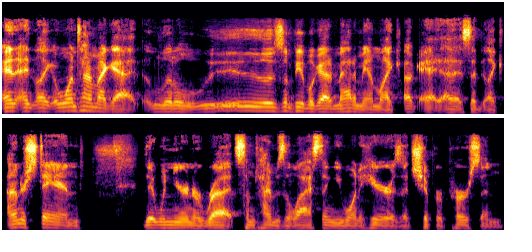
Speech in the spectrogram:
And and like one time I got a little some people got mad at me. I'm like, okay, I said like understand that when you're in a rut, sometimes the last thing you want to hear is a chipper person.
